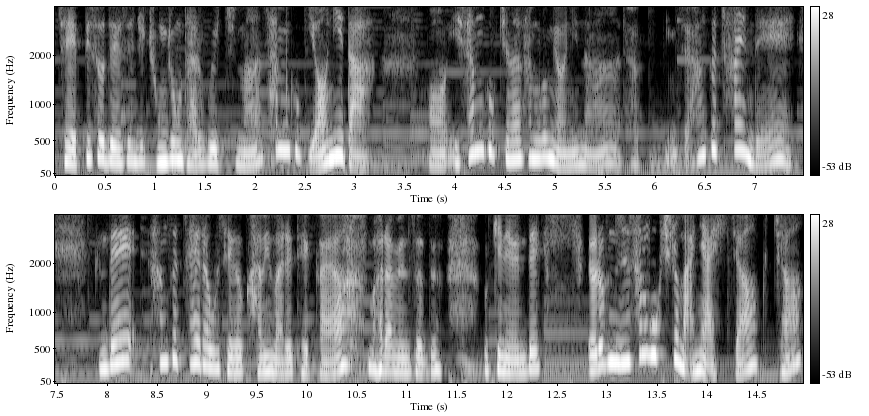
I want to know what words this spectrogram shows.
제 에피소드에서 이제 종종 다루고 있지만 삼국연이다. 어, 이 삼국지나 삼국연이나 다 이제 한 끗 차인데, 근데 한 끗 차이라고 제가 감히 말해도 될까요? 말하면서도 웃기네요. 근데 여러분들이 삼국지로 많이 아시죠? 그쵸?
